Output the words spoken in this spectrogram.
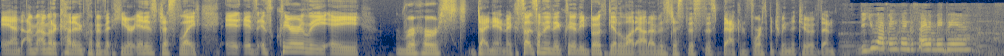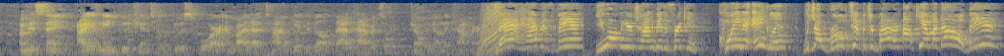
And I'm, I'm going to cut in a clip of it here. It is just like, it, it's, it's clearly a rehearsed dynamic. So- something they clearly both get a lot out of is just this this back and forth between the two of them. Do you have anything to say to me, Ben? I'm just saying, I didn't meet Gucci until he was four, and by that time he had developed bad habits of jumping on the counter. Bad habits, Ben. You over here trying to be the freaking queen of England with your room temperature butter. I'll kill my dog, Ben.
